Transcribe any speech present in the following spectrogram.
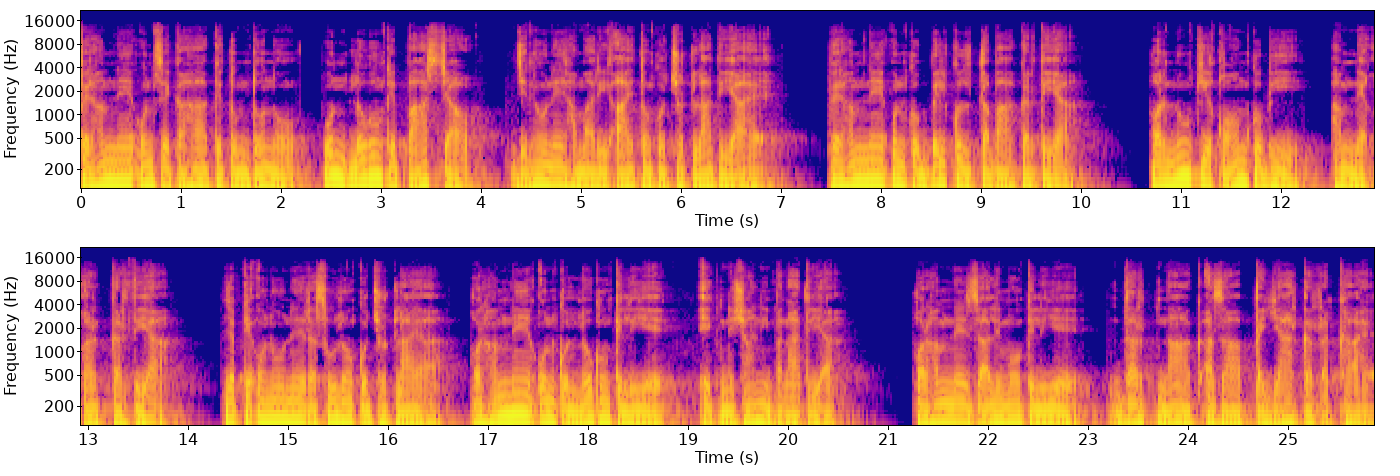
پھر ہم نے ان سے کہا کہ تم دونوں ان لوگوں کے پاس جاؤ جنہوں نے ہماری آیتوں کو چھٹلا دیا ہے۔ پھر ہم نے ان کو بالکل تباہ کر دیا اور نو کی قوم کو بھی ہم نے غرق کر دیا، جبکہ انہوں نے رسولوں کو جھٹلایا اور ہم نے ان کو لوگوں کے لیے ایک نشانی بنا دیا۔ اور ہم نے ظالموں کے لیے دردناک عذاب تیار کر رکھا ہے۔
